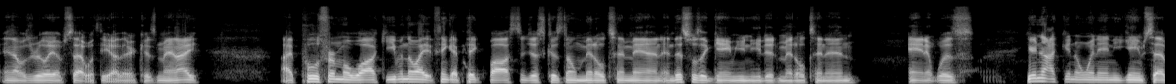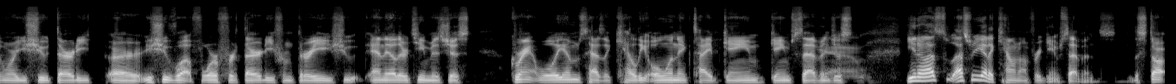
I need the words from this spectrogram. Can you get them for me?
and i was really upset with the other because man i i pulled for milwaukee even though i think i picked boston just because no middleton man and this was a game you needed middleton in and it was you're not going to win any game seven where you shoot 30 or you shoot what four for 30 from three, you shoot, and the other team is just Grant Williams has a Kelly Olynyk type game, game seven. Yeah. Just, you know, that's that's what you got to count on for game sevens. The star,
